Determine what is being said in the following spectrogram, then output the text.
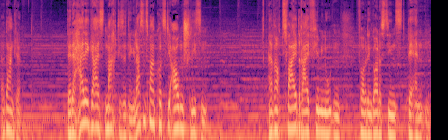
Ja, danke. Der, der Heilige Geist macht diese Dinge. Lass uns mal kurz die Augen schließen. Einfach noch zwei, drei, vier Minuten, bevor wir den Gottesdienst beenden.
